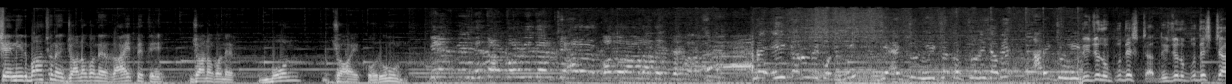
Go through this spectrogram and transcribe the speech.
সেই নির্বাচনে জনগণের রায় পেতে জনগণের মন জয় করুন। বিএনপির নেতা কর্মীদের চেহারার বদল আমরা দেখতে পাচ্ছি। আমরা এই কারণে করিনি যে একজন নির্যাতক চলে যাবে আরেকজন দুইজন উপদেষ্টা দুইজন উপদেষ্টা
